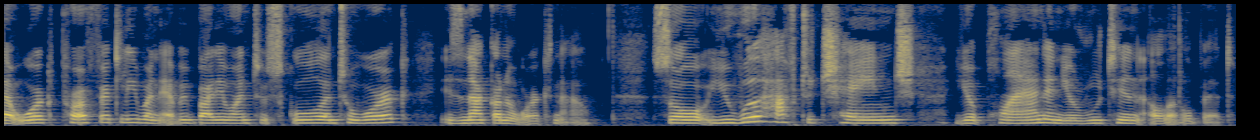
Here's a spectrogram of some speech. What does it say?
that worked perfectly when everybody went to school and to work is not going to work now. So you will have to change your plan and your routine a little bit.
